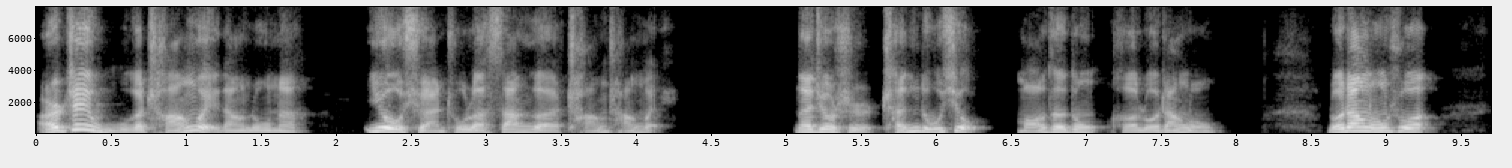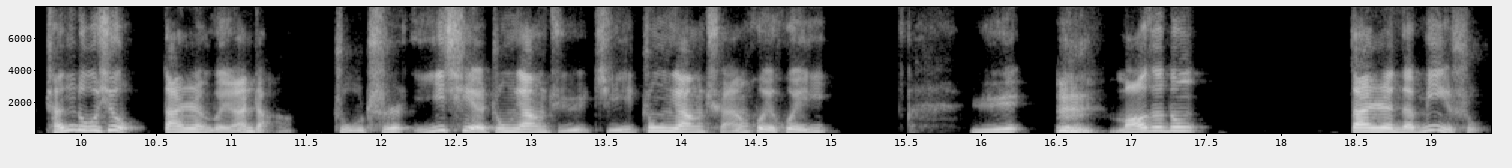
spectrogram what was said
而这五个常委当中呢，又选出了三个常常委，那就是陈独秀、毛泽东和罗章龙。罗章龙说：“陈独秀担任委员长，主持一切中央局及中央全会会议，与 毛泽东担任的秘书，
